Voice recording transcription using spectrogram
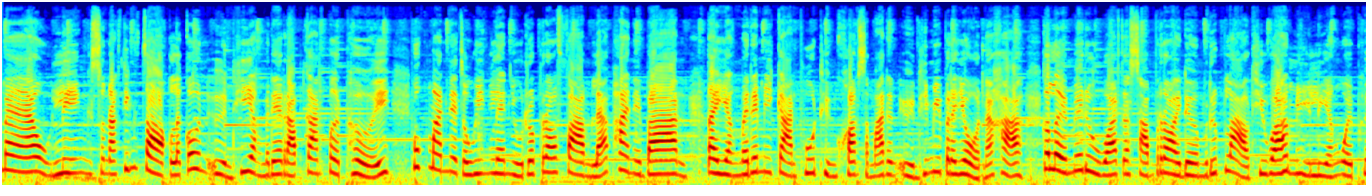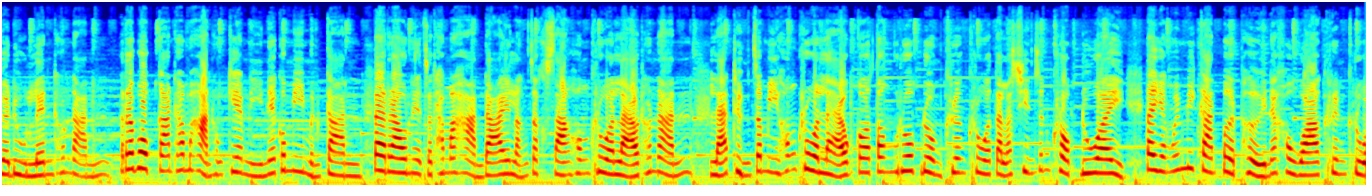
แมว ลิง สุนัขจิ้งจอก และก็อื่นๆ ที่ยังไม่ได้รับการเปิดเผย พวกมันเนี่ยจะวิ่งเล่นอยู่รอบๆฟาร์มและภายในบ้าน แต่ยังไม่ได้มีการพูดถึงความสามารถอื่นๆ ที่มีประโยชน์นะคะ ก็เลยไม่รู้ว่าจะซ้ำรอยเดิมหรือเปล่าที่ว่ามีเลี้ยงไว้เพื่อดูเล่นเท่านั้น ระบบการทำอาหารของเกมนี้เนี่ยก็มีเหมือนกัน แต่เราเนี่ยจะทำอาหารได้หลังจากสร้างห้องครัวแล้วเท่านั้น และถึงจะมีห้องครัวแล้วก็ต้องรวบรวมเครื่องครัวแต่ละชิ้นจนครบด้วย แต่ยังไม่มีการเปิดเผยนะคะว่าเครื่องครัว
